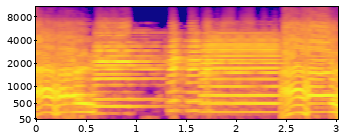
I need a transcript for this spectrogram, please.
ఆహాయ్, ఆహాయ్,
